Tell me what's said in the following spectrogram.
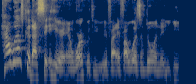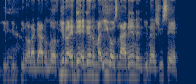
how else could I sit here and work with you if I if I wasn't doing it? You, you, yeah. you know, I gotta love, you know, and then, and then if my ego's not in it, you know, as you said,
